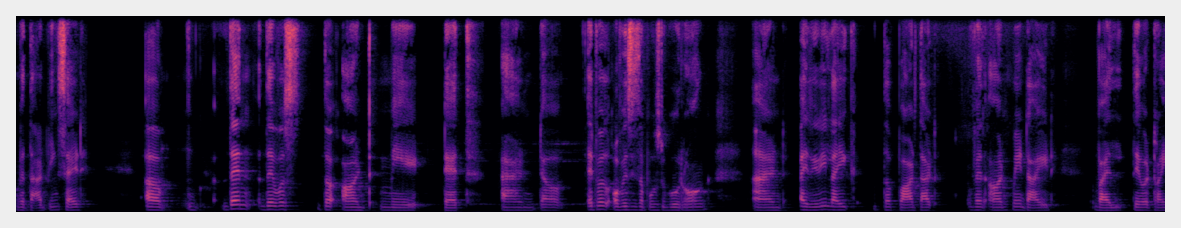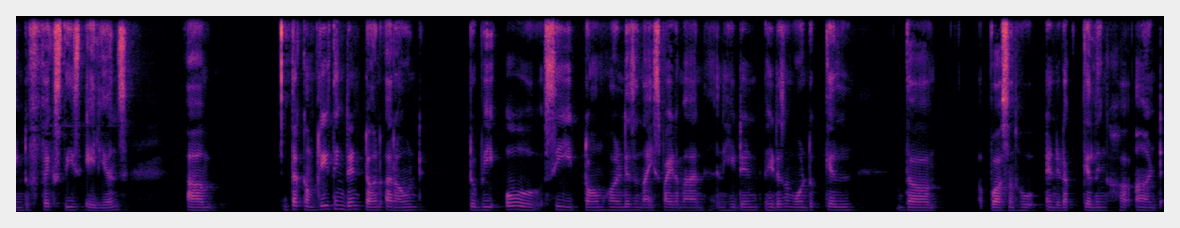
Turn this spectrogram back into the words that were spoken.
With that being said um then there was the Aunt May death, and uh, it was obviously supposed to go wrong. And I really like the part that when Aunt May died, while they were trying to fix these aliens, um, the complete thing didn't turn around to be oh see Tom Holland is a nice Spider-Man and he didn't he doesn't want to kill the person who ended up killing her aunt,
